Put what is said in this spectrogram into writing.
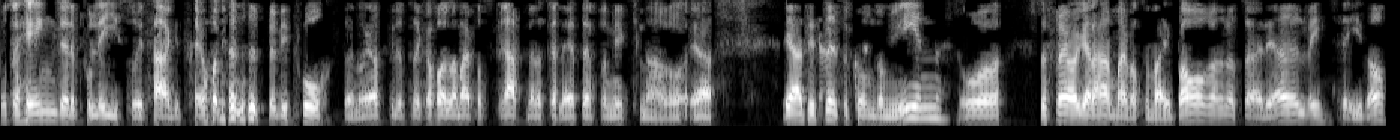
Och så hängde det poliser i taggtråden uppe vid porten och jag skulle försöka hålla mig för skratt medan jag letade efter nycklar och ja. Ja till slut så kom de ju in och så frågade han mig vad som var i baren och då sa jag det är öl, vin, cider.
